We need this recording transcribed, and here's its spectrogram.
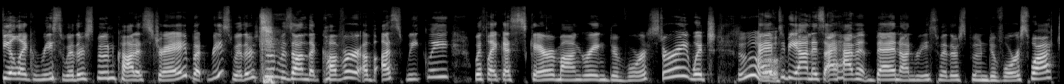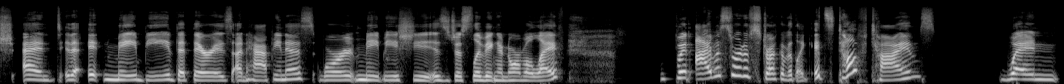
feel like Reese Witherspoon caught a stray, but Reese Witherspoon was on the cover of Us Weekly with like a scaremongering divorce story, which Ooh. I have to be honest, I haven't been on Reese Witherspoon divorce watch, and it, it may be that there is unhappiness, or maybe she is just living a normal life. But I was sort of struck of it like it's tough times when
